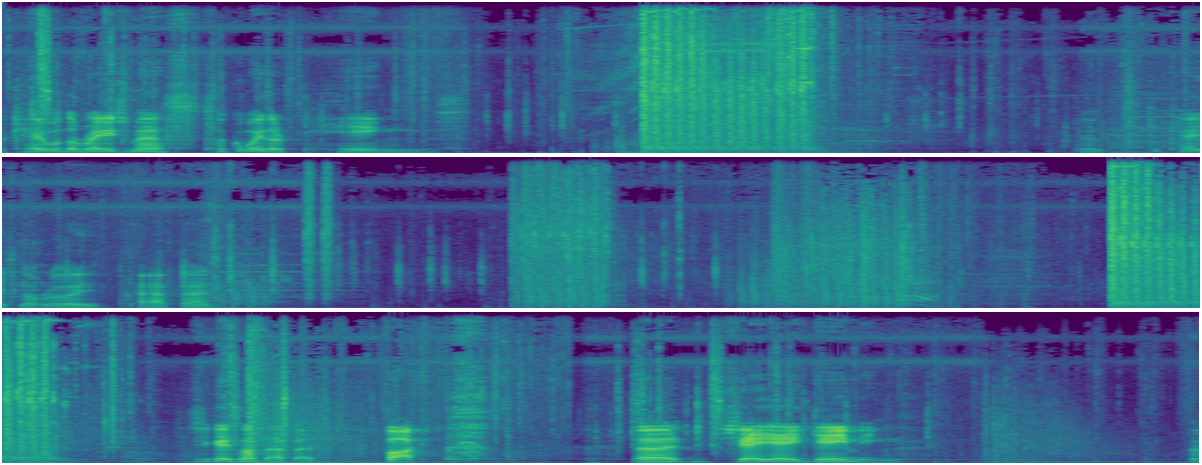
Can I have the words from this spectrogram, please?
okay, well the rage mask took away their pings. Yeah, TK is not really that bad. You guys not that bad. Fuck. Uh, JA Gaming. Uh,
